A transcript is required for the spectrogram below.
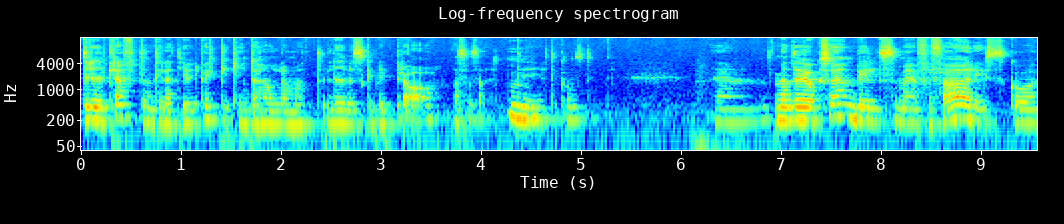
drivkraften till att ge ut böcker kan inte handla om att livet ska bli bra. Alltså så här, Det är Mm. jättekonstigt. Eh, Men det är också en bild som är förförisk och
